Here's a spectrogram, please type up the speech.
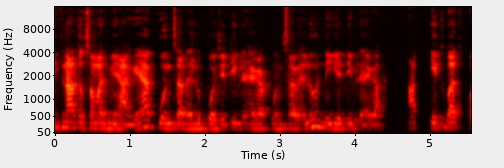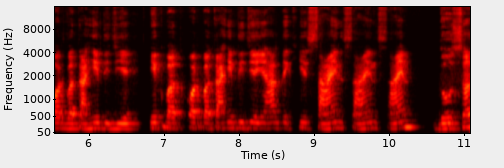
इतना तो समझ में आ गया, कौन सा वैल्यू पॉजिटिव रहेगा, कौन सा वैल्यू निगेटिव रहेगा। आप एक बात और बता ही दीजिए, एक बात और बता ही दीजिए यहाँ, देखिए साइन साइन साइन दो सौ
